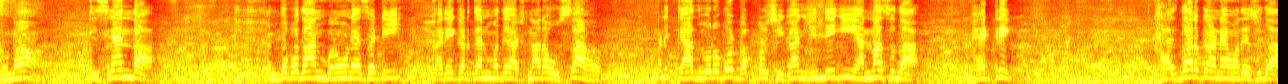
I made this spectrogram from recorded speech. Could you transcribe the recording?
पुन्हा तिसऱ्यांदा पंतप्रधान बनवण्यासाठी कार्यकर्त्यांमध्ये असणारा उत्साह आणि त्याचबरोबर डॉक्टर श्रीकांत शिंदेजी यांनासुद्धा हॅट्रिक खासदार करण्यामध्ये सुद्धा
